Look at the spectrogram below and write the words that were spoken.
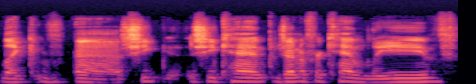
like uh she she can't Jennifer can't leave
